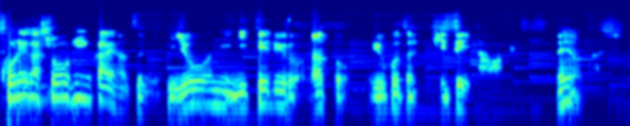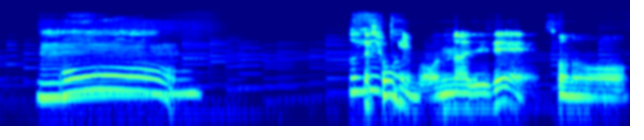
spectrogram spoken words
これが商品開発に非常に似てるよなということに気づいたわけですね、私。おーというとで商品も同じで、その、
